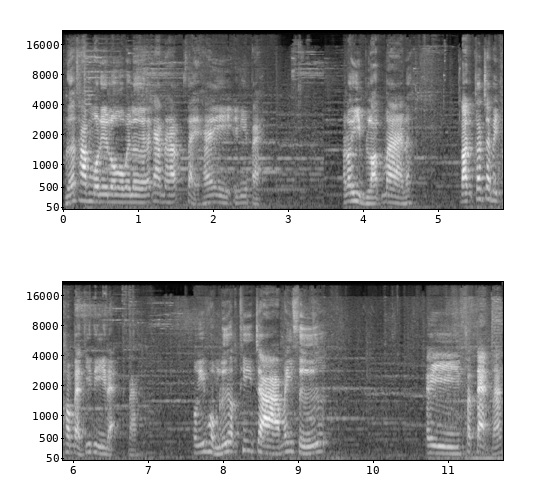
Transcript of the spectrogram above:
เหลือทำโมเดโลไปเลยแล้วกันนะครับ ใส่ให้ไอ้นี่ไปเราหยิบล็อตมานะล็อตก็จะเป็นคอมแบทที่ดีแหละนะตรงนี้ผมเลือกที่จะไม่ซื้อไอ้สแตทนะ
